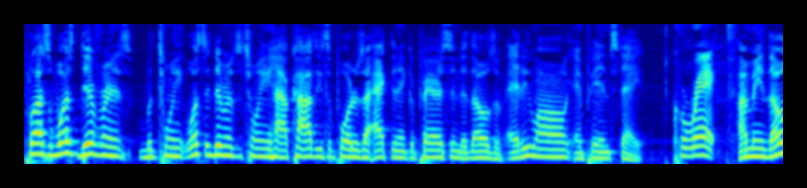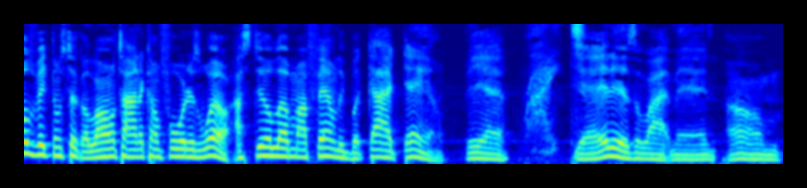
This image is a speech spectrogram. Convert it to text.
Plus, what's difference between, what's the difference between how Cosby supporters are acting in comparison to those of Eddie Long and Penn State? Correct. I mean, those victims took a long time to come forward as well. I still love my family, but goddamn. Yeah. Right. Yeah, it is a lot, man. Um,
